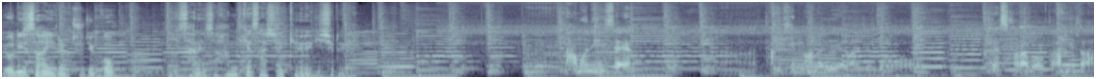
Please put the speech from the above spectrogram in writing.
요리사 일을 줄이고 이 산에서 함께 사실 계획이시래요. 남은 인생 어, 당신만을 위해 가지고 그래 살아볼까 합니다.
